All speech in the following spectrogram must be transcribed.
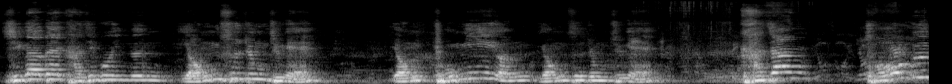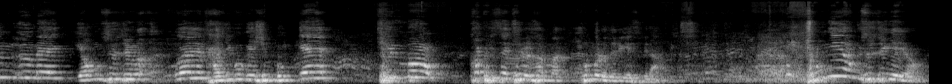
지갑에 가지고 있는 영수증 중에 영, 종이 영, 영수증 중에 가장 적은 금액 영수증을 가지고 계신 분께 킴보 커피 세트를 선물, 선물로 드리겠습니다. 종이 영수증이에요.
